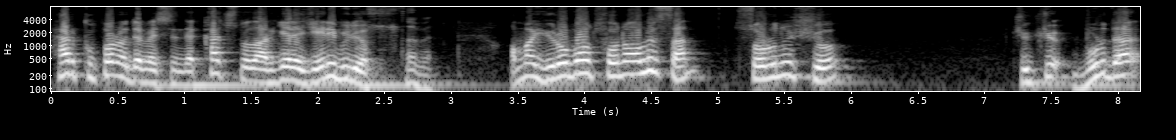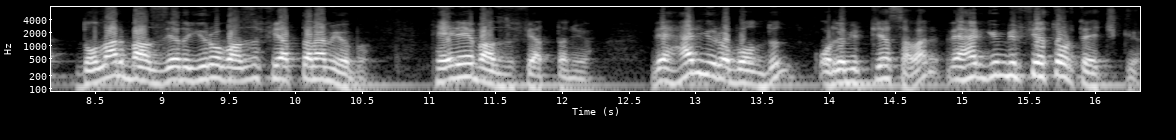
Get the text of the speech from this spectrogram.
her kupon ödemesinde kaç dolar geleceğini biliyorsun. Tabii. Ama Eurobond fonu alırsan sorunun şu. Çünkü burada dolar bazlı ya da euro bazlı fiyatlanamıyor bu. TL bazlı fiyatlanıyor. Ve her euro bondun orada bir piyasa var ve her gün bir fiyatı ortaya çıkıyor.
